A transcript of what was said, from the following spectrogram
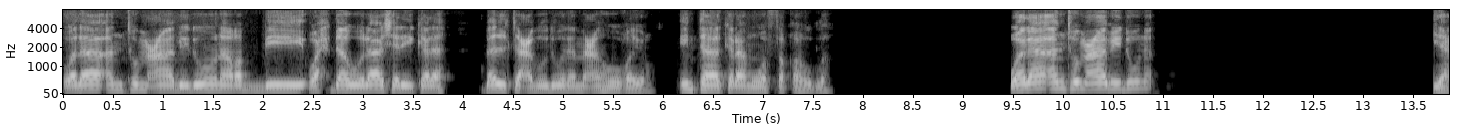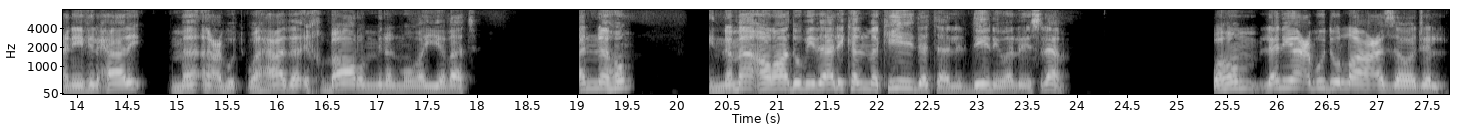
ولا أنتم عابدون ربي وحده لا شريك له بل تعبدون معه غيره انتهى كلام وفقه الله. ولا أنتم عابدون؟ يعني في الحال ما أعبد وهذا إخبار من المغيبات. أنهم إنما أرادوا بذلك المكيدة للدين والإسلام. وهم لن يعبدوا الله عز وجل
